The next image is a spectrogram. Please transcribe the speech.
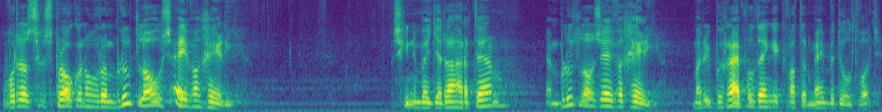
Er wordt dus gesproken over een bloedloos evangelie. Misschien een beetje een rare term, een bloedloos evangelie. Maar u begrijpt wel, denk ik, wat ermee bedoeld wordt.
